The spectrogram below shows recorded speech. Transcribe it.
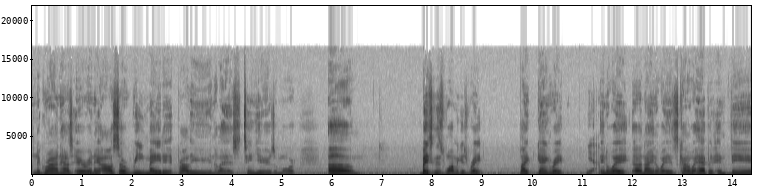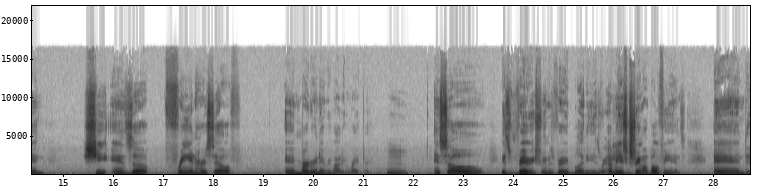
in the Grindhouse era, and they Mm-hmm. also remade it probably in the last ten years or more. Um, basically, this woman gets raped, like gang rape, yeah. in a way. Uh, not in a way. It's kind of what happened, and then she ends up freeing herself and murdering everybody who raped her. Mm. And so it's very extreme. It's very bloody. It's, I mean, it's extreme on both ends. And,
